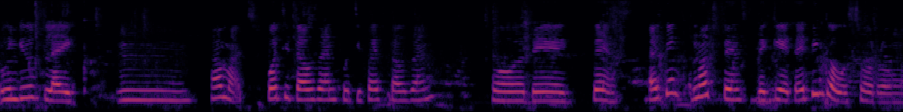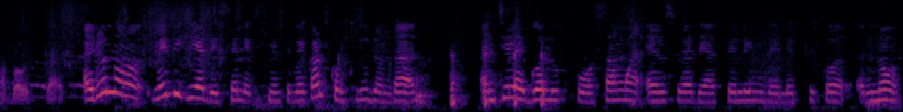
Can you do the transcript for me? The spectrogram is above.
we'll use like um, how much? 40,000 45,000 for the fence. I think not fence the gate. I think I was so wrong about that. I don't know maybe here they sell expensive. I can't conclude on that until I go look for somewhere else where they are selling the electrical uh, no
